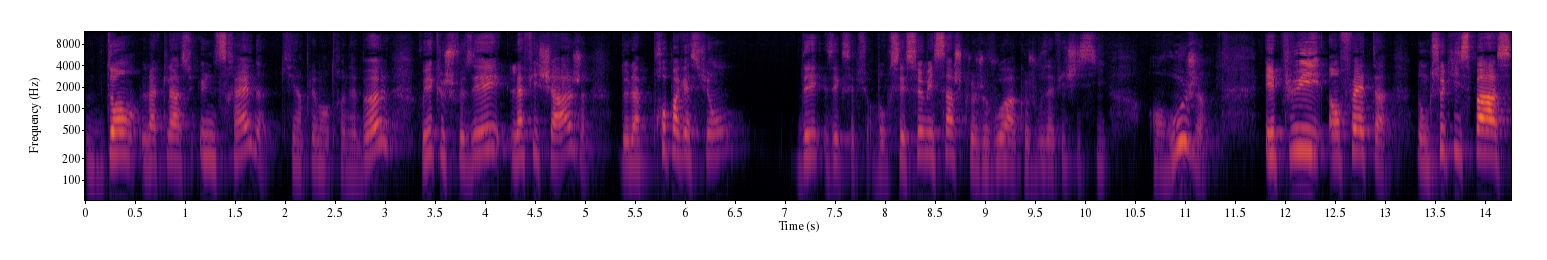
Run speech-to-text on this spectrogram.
dans la classe uneThread qui implémente Runnable, vous voyez que je faisais l'affichage de la propagation des exceptions. Donc c'est ce message que je vois, que je vous affiche ici en rouge. Et puis en fait donc ce qui se passe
